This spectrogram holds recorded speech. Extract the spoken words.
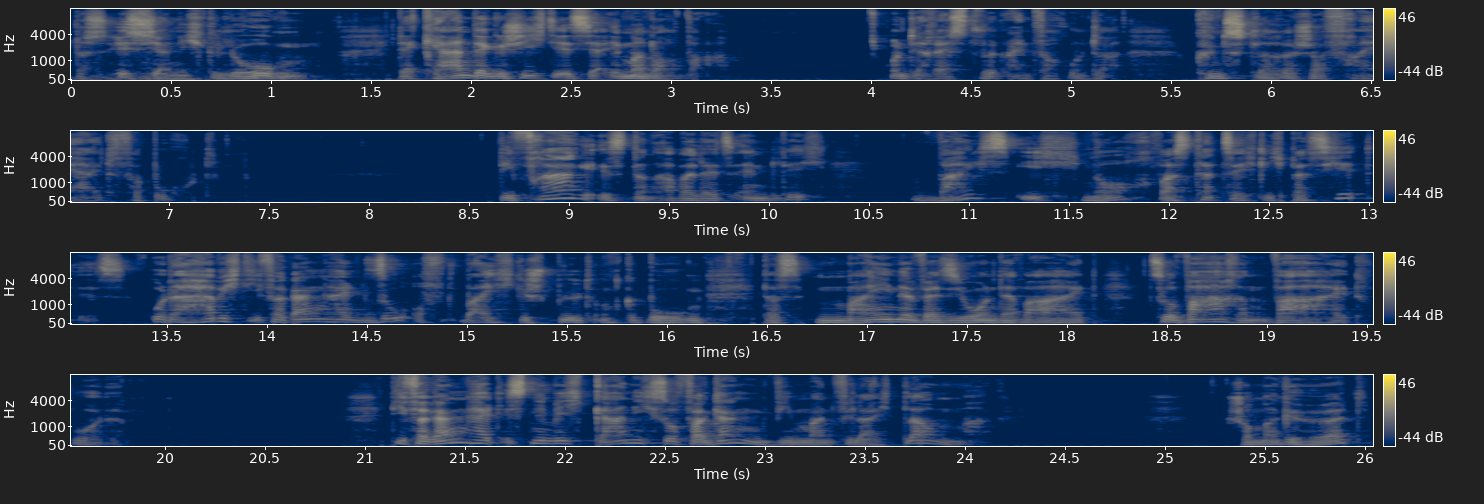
Das ist ja nicht gelogen. Der Kern der Geschichte ist ja immer noch wahr und der Rest wird einfach unter künstlerischer Freiheit verbucht. Die Frage ist dann aber letztendlich, weiß ich noch, was tatsächlich passiert ist? Oder habe ich die Vergangenheit so oft weichgespült und gebogen, dass meine Version der Wahrheit zur wahren Wahrheit wurde? Die Vergangenheit ist nämlich gar nicht so vergangen, wie man vielleicht glauben mag. Schon mal gehört?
